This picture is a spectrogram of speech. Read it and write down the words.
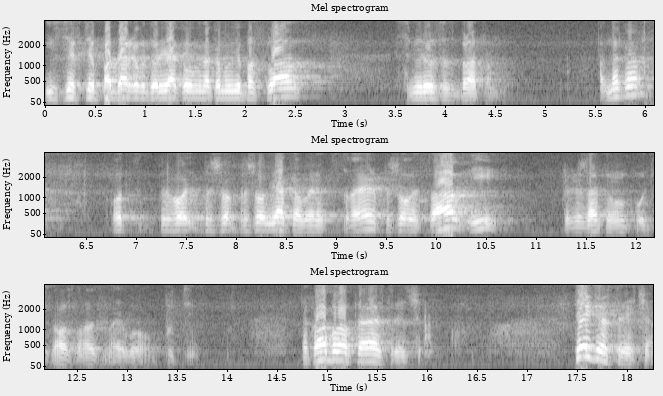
и всех тех подарков, которые Яков ему накануне послал, смирился с братом. Однако, вот пришел, пришел Яков в Израиль, пришел Исаав и преграждает ему путь, снова становится на его пути. Такова была вторая встреча. Третья встреча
